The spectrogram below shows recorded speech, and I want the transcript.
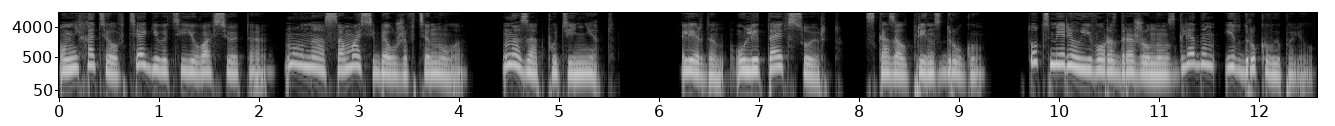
Он не хотел втягивать ее во все это, но она сама себя уже втянула. Назад пути нет. «Лирден, улетай в Сойрт», — сказал принц другу. Тот смерил его раздраженным взглядом и вдруг выпалил.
